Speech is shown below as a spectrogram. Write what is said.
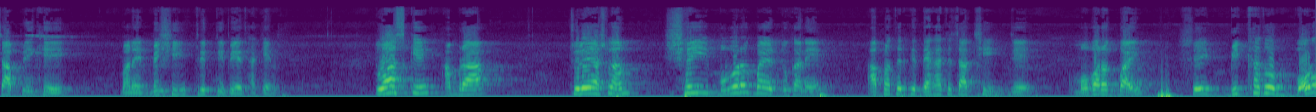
চাপড়ি খেয়ে মানে বেশি তৃপ্তি পেয়ে থাকেন। তো আজকে আমরা চলে আসলাম সেই মোবারক ভাইয়ের দোকানে। আপনাদেরকে দেখাতে চাচ্ছি যে মোবারক ভাই সেই বিখ্যাত বড়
